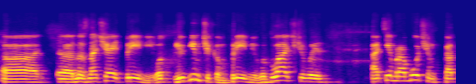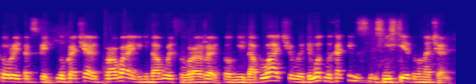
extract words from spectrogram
э, э, назначает премии. Вот любимчикам премию выплачивает, а тем рабочим, которые, так сказать, ну, качают права или недовольство выражают, он не доплачивает. И вот мы хотим снести этого начальника.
